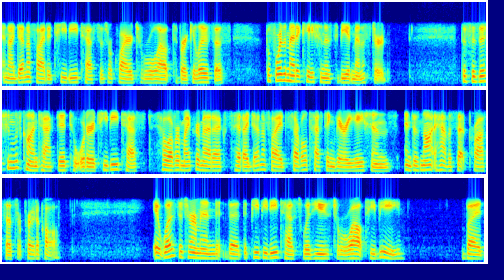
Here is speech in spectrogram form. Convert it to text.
and identified a TB test as required to rule out tuberculosis before the medication is to be administered. The physician was contacted to order a TB test. However, Micromedex had identified several testing variations and does not have a set process or protocol. It was determined that the PPD test was used to rule out TB, but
